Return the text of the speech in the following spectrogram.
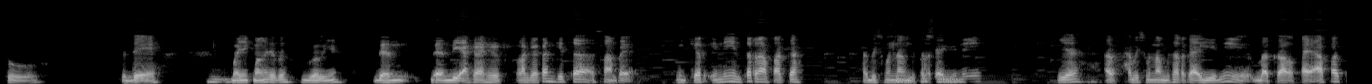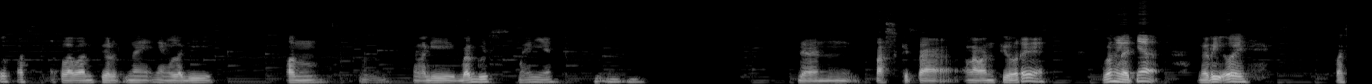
Itu gede ya. Banyak banget itu golnya. Dan dan di akhir laga kan kita sampai mikir ini Inter apakah habis menang besar kayak 7-0. gini? Iya, ha- habis menang besar kayak gini bakal kayak apa tuh pas, pas lawan Fiorentina yang lagi on Mm. yang lagi bagus mainnya. Dan pas kita lawan Fiore gue ngelihatnya ngeri oi pas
